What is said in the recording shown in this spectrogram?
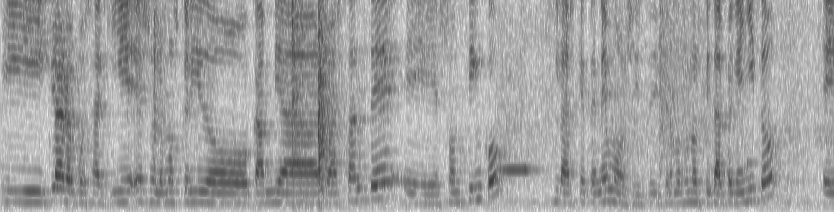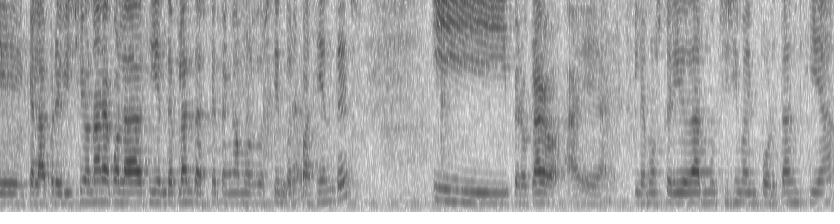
Y claro, pues aquí eso lo hemos querido cambiar bastante. Eh, son cinco las que tenemos y tenemos un hospital pequeñito, eh, que la previsión ahora con la siguiente planta es que tengamos 200 pacientes. Y, pero claro, eh, le hemos querido dar muchísima importancia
